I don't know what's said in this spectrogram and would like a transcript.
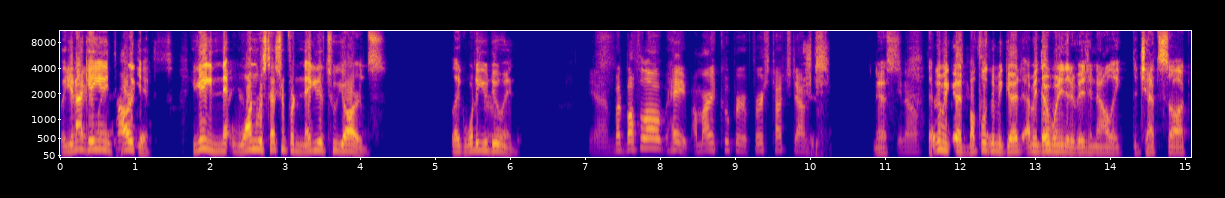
Like you're not Like, getting any targets. You're getting net one uh, reception for negative two yards. Like, what are you doing? Yeah, but Buffalo. Hey, Amari Cooper first touchdown. Yes, You know, they're gonna be good. Buffalo's gonna be good. I mean, they're winning the division now. Like the Jets suck.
